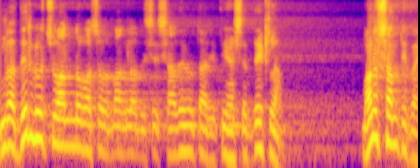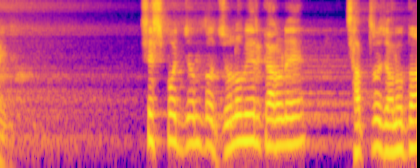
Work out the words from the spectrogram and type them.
আমরা দীর্ঘ চুয়ান্ন বছর বাংলাদেশের স্বাধীনতার ইতিহাসে দেখলাম, মানুষ শান্তি পায়নি। শেষ পর্যন্ত জুলুমের কারণে ছাত্র জনতা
